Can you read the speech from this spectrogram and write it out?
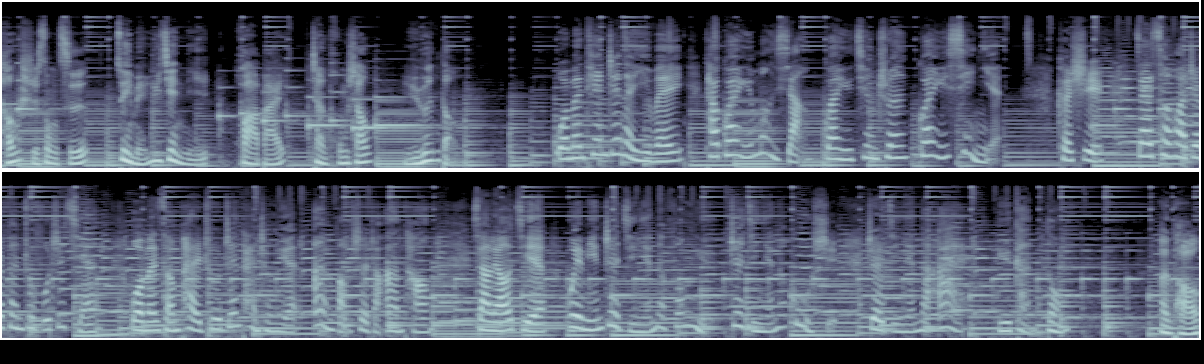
唐史宋词》《最美遇见你》《画白》《战红殇》《余温》等。我们天真的以为它关于梦想，关于青春，关于信念。可是，在策划这份祝福之前，我们曾派出侦探成员暗访社长暗堂，想了解魏明这几年的风雨、这几年的故事、这几年的爱与感动。暗堂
